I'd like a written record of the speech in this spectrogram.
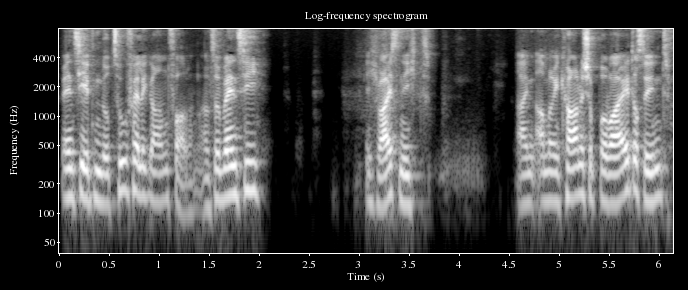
wenn sie eben nur zufällig anfallen. Also wenn Sie, ich weiß nicht, ein amerikanischer Provider sind,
